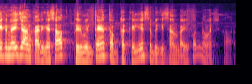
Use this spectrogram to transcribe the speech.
एक नई जानकारी के साथ फिर मिलते हैं, तब तक के लिए सभी किसान भाई को नमस्कार।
